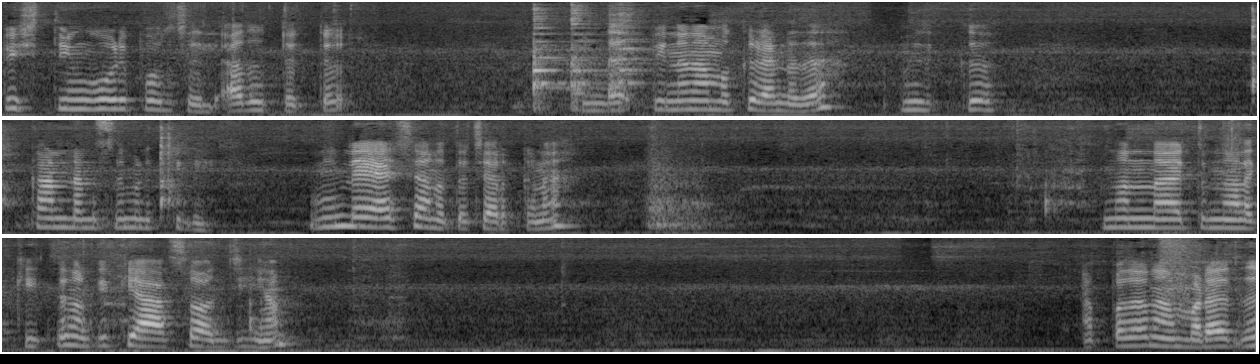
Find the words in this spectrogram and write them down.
പിസ്റ്റിയും കൂടി പൊതിച്ചില്ല അത് ഇട്ടിട്ട് ഉണ്ട്. പിന്നെ നമുക്ക് ഇടേണ്ടത് മിൽക്ക് കണ്ടൻസ് മിൽക്കില്ലേ ഇനി ലേശാണ് ഇപ്പോൾ ചേർക്കണേ. നന്നായിട്ട് ഇളക്കിയിട്ട് നമുക്ക് ഗ്യാസ് ഓൺ ചെയ്യാം. അപ്പോൾ നമ്മുടെ ഇത്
